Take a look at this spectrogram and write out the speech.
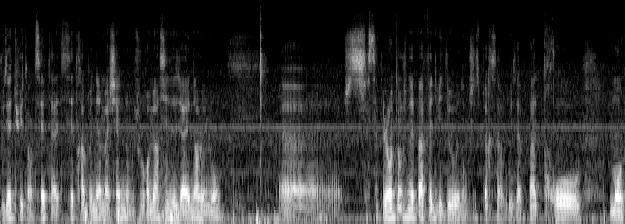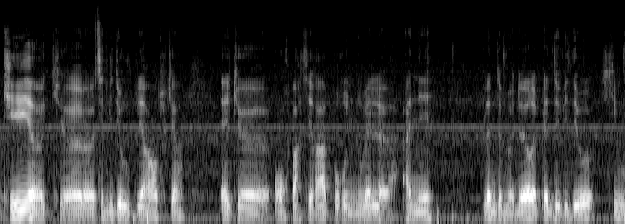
vous êtes 87 à être abonnés à ma chaîne. Donc je vous remercie déjà énormément. Euh, ça fait longtemps que je n'ai pas fait de vidéo, donc j'espère que ça vous a pas trop manqué, euh, que euh, cette vidéo vous plaira en tout cas, et que on repartira pour une nouvelle année pleine de bonheur et pleine de vidéos qui vous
